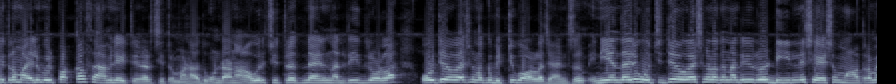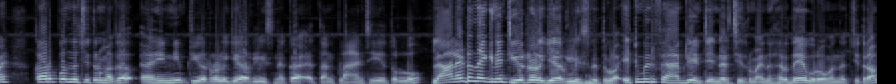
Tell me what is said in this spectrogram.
ചിത്രമായാലും ഒരു പക്ക ഫാമിലി ആയിട്ടുള്ള ചിത്രമാണ്. അതുകൊണ്ടാണ് ആ ഒരു ചിത്രത്തിന്റെ അതിന് നല്ല രീതിയിലുള്ള ഒ ടി അവകാശങ്ങളൊക്കെ വിറ്റുപോകാനുള്ള ചാൻസും. ഇനി എന്തായാലും ഒ ടി ടി അവകാശങ്ങളൊക്കെ നല്ല രീതിയിലുള്ള ഡീലിന് ശേഷം മാത്രമേ കറുപ്പ് എന്ന ചിത്രമൊക്കെ ഇനിയും തിയേറ്ററിലേക്ക് റിലീസിനൊക്കെ എത്താൻ പ്ലാൻ ചെയ്യത്തുള്ളൂ. ലാലായിട്ട് നയിക്കുന്ന തിയേറ്ററിലേക്ക് റിലീസിനെത്തുള്ള. ഏറ്റവും ഒരു ഫാമിലി എന്റർടൈനർ ചിത്രമായിരുന്നു. ഹൃദയപൂർവം എന്ന ചിത്രം.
